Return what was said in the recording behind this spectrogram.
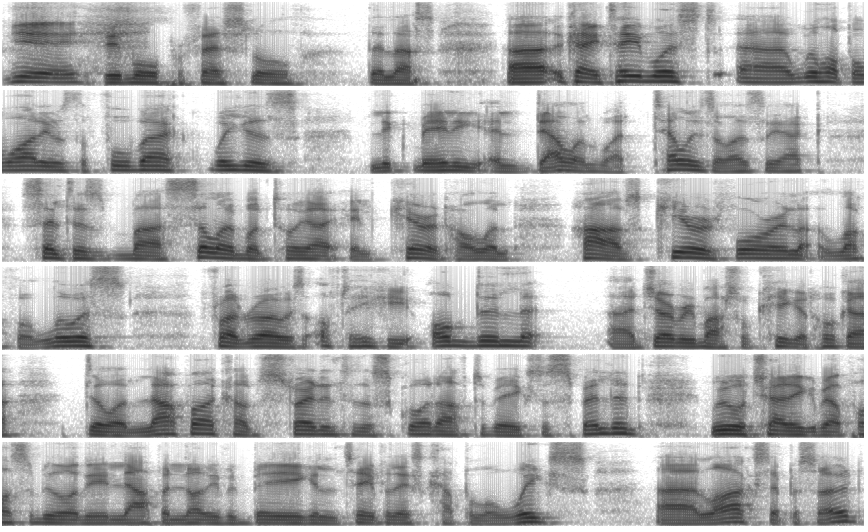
yeah, A bit more professional than us. Uh, okay, team list. Uh, Will Hopoate was the fullback. Wingers, Nick Meaney and Dallin Telly Zelezniak. Centers, Marcelo Montoya and Kerrod Holland. Halves, Kieran Foran, Lachlan Lewis. Front row is Ofahiki Ogden, uh, Jeremy Marshall King at hooker. Dylan Napa comes straight into the squad after being suspended. We were chatting about possibility of Napa not even being in the team for the next couple of weeks uh, last episode,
